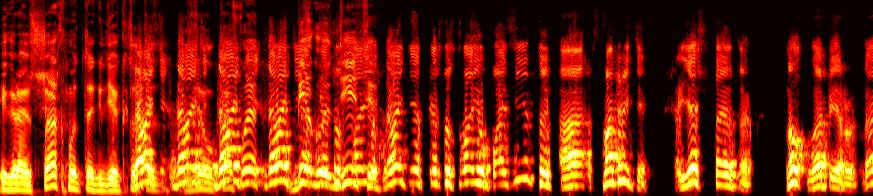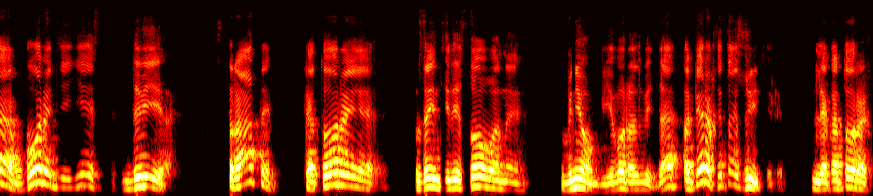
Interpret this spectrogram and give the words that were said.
Играют в шахматы, где кто-то давайте, сделал давайте, кафе. Давайте, бегают дети. Свою, давайте я скажу свою позицию. А, смотрите, я считаю так. Ну, во-первых, да, в городе есть две страты, которые заинтересованы в нем, его развитии. Да? Во-первых, это жители, для которых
